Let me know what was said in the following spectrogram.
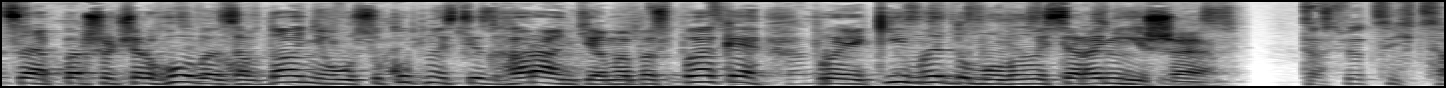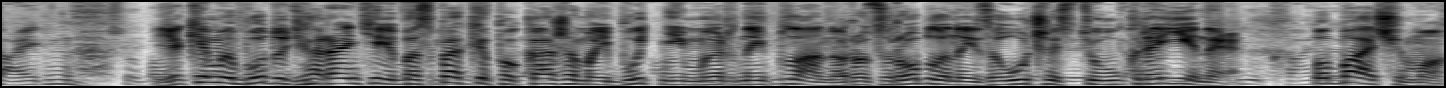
Це першочергове завдання у сукупності з гарантіями безпеки, про які ми домовилися раніше. Якими будуть гарантії безпеки, покаже майбутній мирний план, розроблений за участю України. Побачимо,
